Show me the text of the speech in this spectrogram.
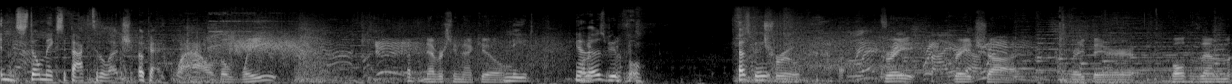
and still makes it back to the ledge. Okay, Wow, the weight. I've never seen that kill. need. Yeah, What that was beautiful. That's great. True. Great, great shot right there. Both of them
